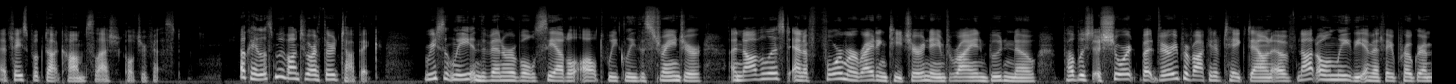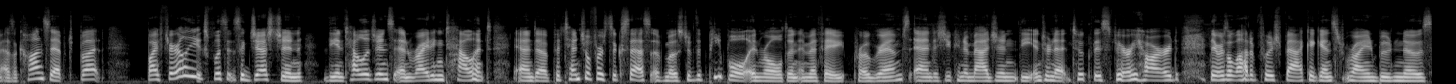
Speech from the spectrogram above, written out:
at facebook.com slash culturefest. Okay, let's move on to our third topic. Recently, in the venerable Seattle alt weekly The Stranger, a novelist and a former writing teacher named Ryan Boudinot published a short but very provocative takedown of not only the MFA program as a concept, but by fairly explicit suggestion, the intelligence and writing talent and uh, potential for success of most of the people enrolled in MFA programs. And as you can imagine, the internet took this very hard. There was a lot of pushback against Ryan Boudinot's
